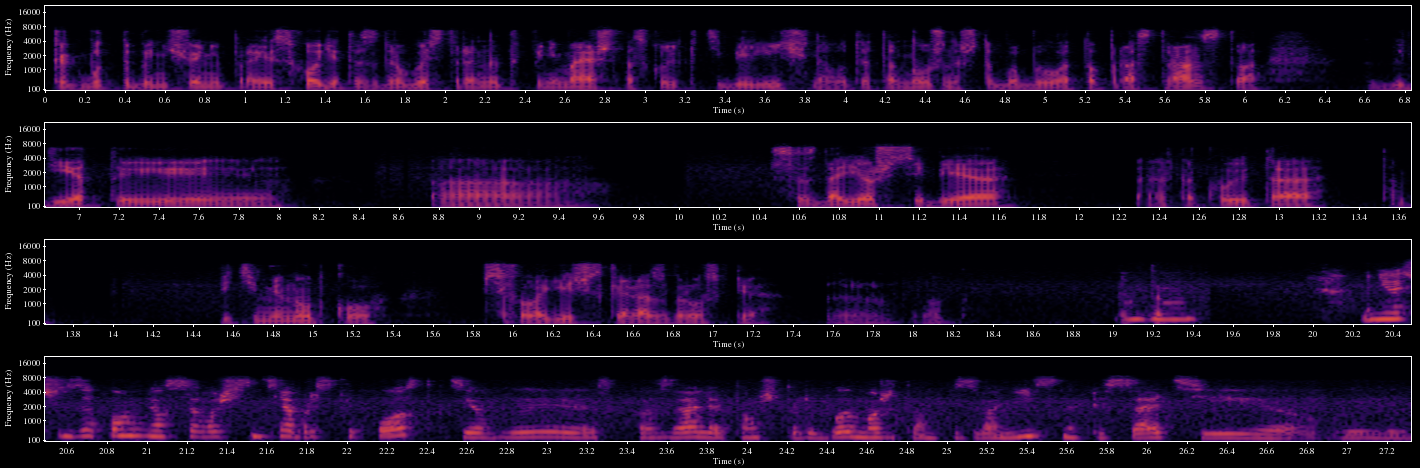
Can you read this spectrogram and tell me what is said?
как будто бы ничего не происходит, и с другой стороны ты понимаешь, насколько тебе лично вот это нужно, чтобы было то пространство, где ты э, создаешь себе э, какую-то там пятиминутку психологической разгрузки. Э, вот. Это угу. Мне очень запомнился ваш сентябрьский пост, где вы сказали о том, что любой может вам позвонить, написать, и вы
